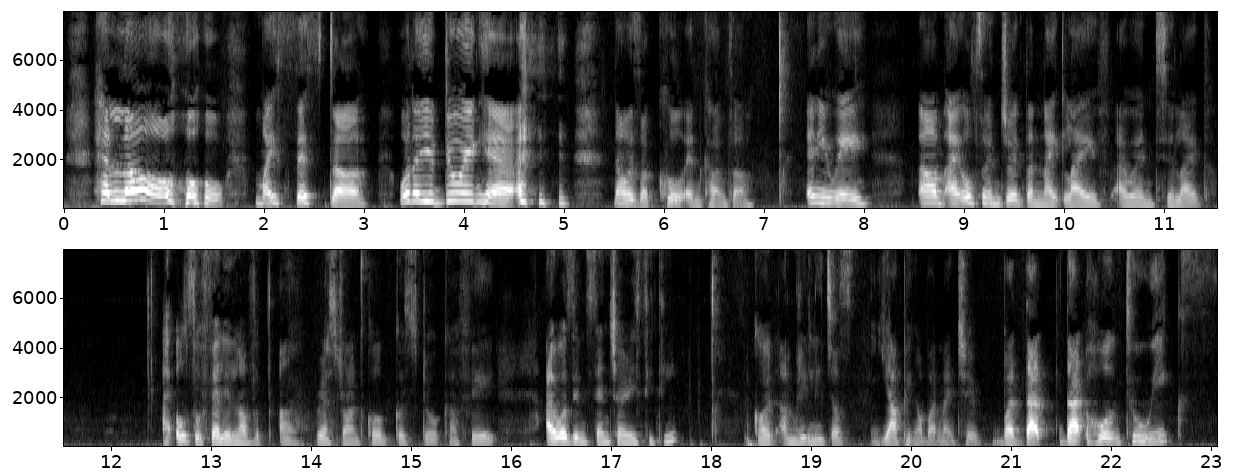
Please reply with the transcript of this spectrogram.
Hello my sister what are you doing here? that was a cool encounter. Anyway, um, I also enjoyed the nightlife. I went to like, I also fell in love with a restaurant called Gusto Cafe. I was in Century City. God, I'm really just yapping about my trip. But that that whole two weeks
